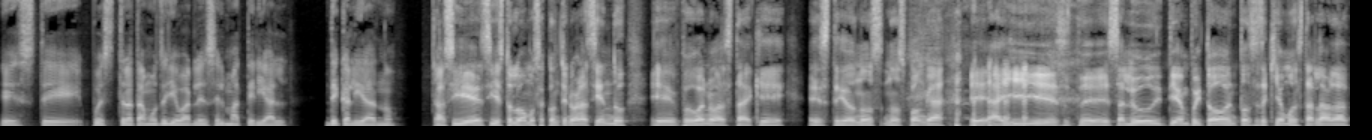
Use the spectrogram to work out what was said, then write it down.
este, pues tratamos de llevarles el material de calidad, ¿no? Así es, y esto lo vamos a continuar haciendo, eh, pues bueno, hasta que este, Dios nos, nos ponga eh, ahí este, salud y tiempo y todo. Entonces aquí vamos a estar, la verdad,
